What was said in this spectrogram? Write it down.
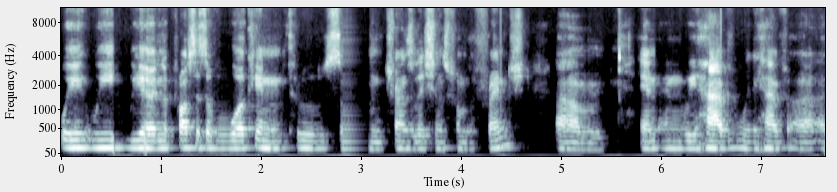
we, we, we are in the process of working through some translations from the French. Um, and, and we have we have uh,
